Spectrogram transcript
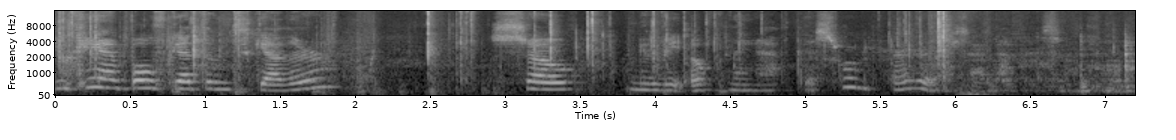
you can't both get them together. So I'm going to be opening up this one first. I love this one.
